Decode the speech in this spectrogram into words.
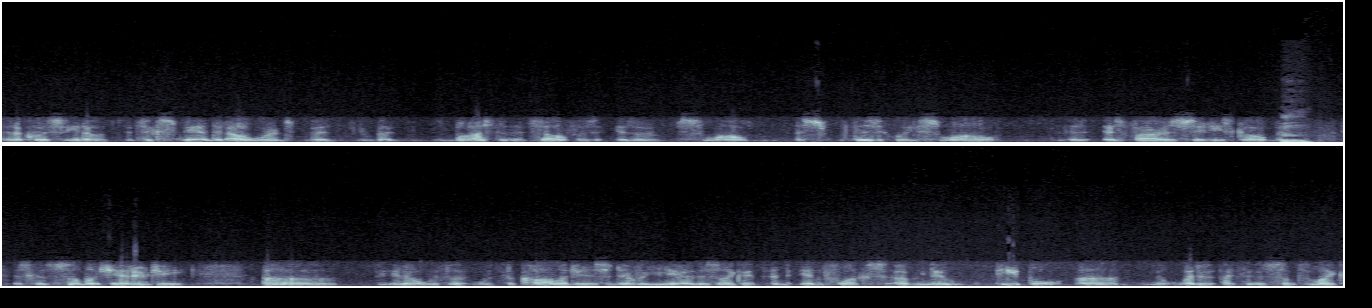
and of course, you know, it's expanded outwards. But but Boston itself is is a small, a physically small, as, as far as cities go. But Mm. it's got so much energy. Uh, you know, with the with the colleges, and every year there's like a, an influx of new people. Uh, you know, is, I think it's something like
